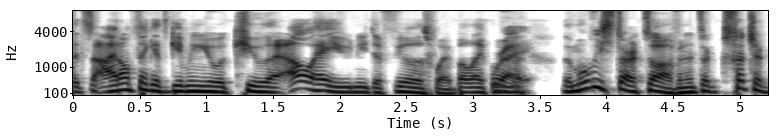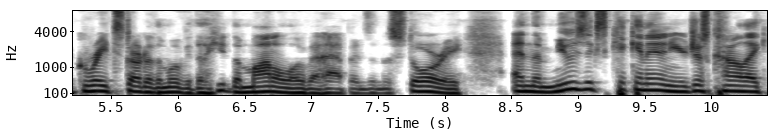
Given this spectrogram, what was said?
It's I don't think it's giving you a cue that oh hey you need to feel this way. But like Right. The, movie starts off and it's a, such a great start of the movie, the the monologue that happens and the story and the music's kicking in and you're just kind of like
